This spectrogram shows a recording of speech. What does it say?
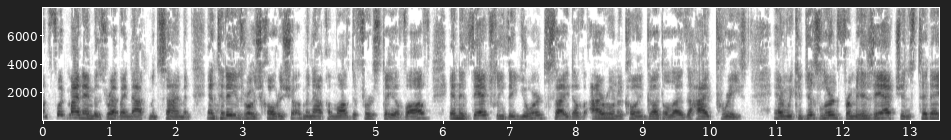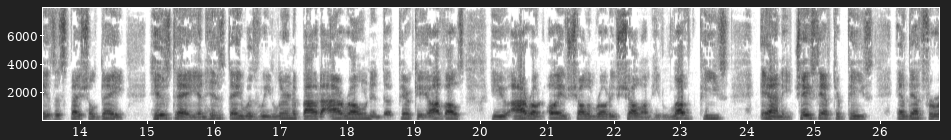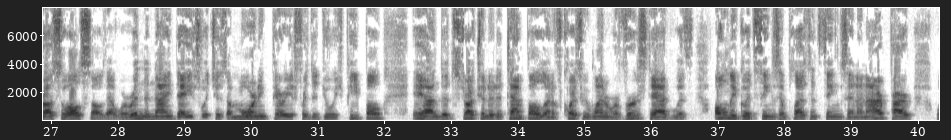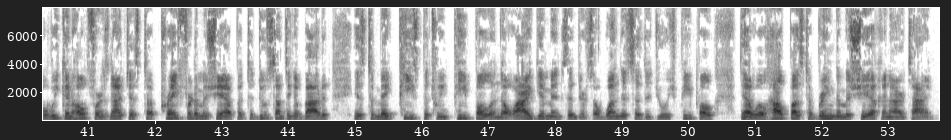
on foot. My name is Rabbi Nachman Simon, and today is Rosh Chodesh of Menachem Av, the first day of Av, and it's actually the yahrzeit of Aaron Cohen Gadol, the high priest. And we could just learn from his actions today is a special day his day, and his day was we learn about Aaron in the Pirkei Avos. He Aaron Ohev Shalom Rodi Shalom. He loved peace and he chased after peace. And that's for us also that we're in the nine days, which is a mourning period for the Jewish people and the destruction of the temple. And of course, we want to reverse that with only good things and pleasant things. And on our part, what we can hope for is not just to pray for the Mashiach, but to do something about it is to make peace between people and no arguments. And there's a oneness of the Jewish people that will help us to bring the Mashiach in our time.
